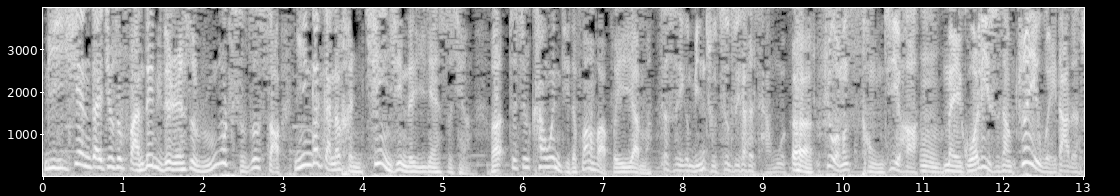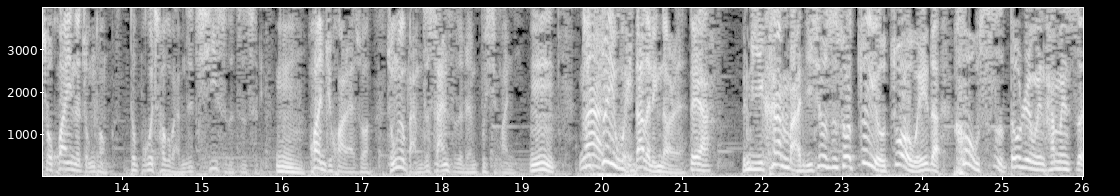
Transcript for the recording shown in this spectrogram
你现在就是反对你的人是如此之少，你应该感到很庆幸的一件事情啊！这就看问题的方法不一样嘛。这是一个民主制度下的产物。呃，据我们统计哈，嗯，美国历史上最伟大的、受欢迎的总统都不会超过百分之七十的支持率。嗯，换句话来说，总有百分之三十的人不喜欢你。嗯，那最伟大的领导人，对呀。你看吧，你就是说最有作为的，后世都认为他们是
